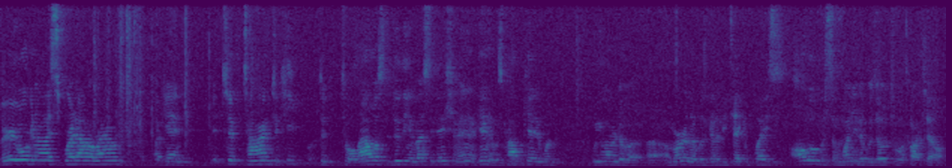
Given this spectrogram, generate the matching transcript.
very organized, spread out around. Again, it took time to keep to, to allow us to do the investigation, and again, it was complicated when we learned of a, a murder that was going to be taking place all over some money that was owed to a cartel.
